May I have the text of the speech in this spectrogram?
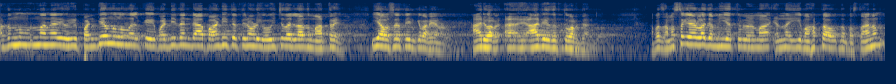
അതൊന്നും എന്ന് പറഞ്ഞാൽ ഒരു പണ്ഡിതൻ എന്നുള്ള നിലയ്ക്ക് പണ്ഡിതന്റെ ആ പാണ്ഡിത്യത്തിനോട് യോജിച്ചതല്ലാതെ മാത്രമേ ഈ അവസരത്തിൽ എനിക്ക് പറയാനുള്ളൂ. ആര് ആര് എതിർത്ത് പറഞ്ഞാലും. അപ്പോൾ സമസ്ത കേരള ജമീയത്തുലമ എന്ന ഈ മഹത്താവുന്ന പ്രസ്ഥാനം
